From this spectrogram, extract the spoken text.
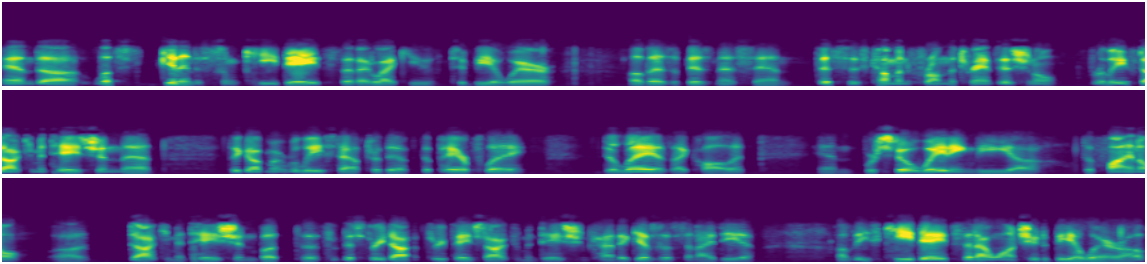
And let's get into some key dates that I'd like you to be aware of as a business. And this is coming from the transitional relief documentation that the government released after the the pay or play delay, as I call it, and we're still waiting the uh, the final uh, documentation. But the, this three three page documentation kind of gives us an idea of these key dates that I want you to be aware of.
